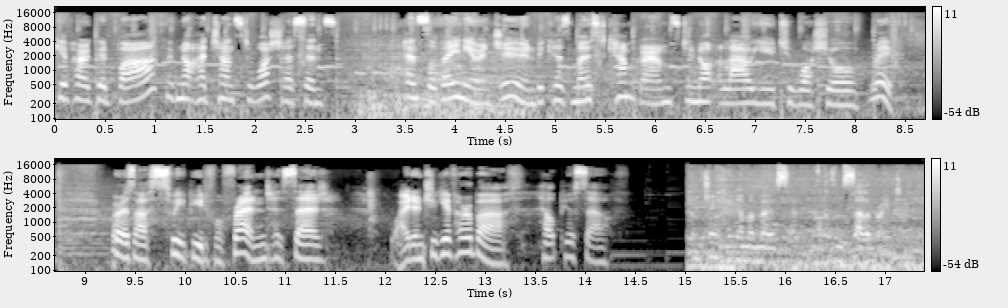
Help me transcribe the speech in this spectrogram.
give her a good bath. We've not had chance to wash her since Pennsylvania in June because most campgrounds do not allow you to wash your rig. Whereas our sweet, beautiful friend has said, why don't you give her a bath? Help yourself. I'm drinking a mimosa because I'm celebrating.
